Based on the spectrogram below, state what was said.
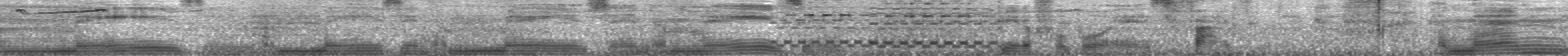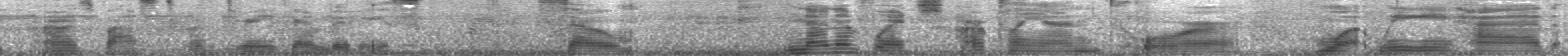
amazing, amazing, amazing, amazing, beautiful boys. Five. And then I was blessed with three grandbabies. So none of which are planned or what we had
